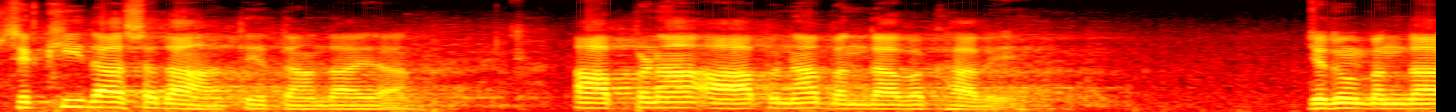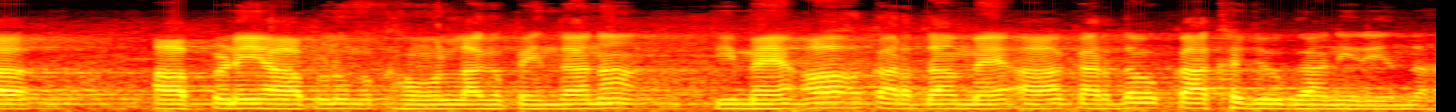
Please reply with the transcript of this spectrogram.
ਸਿੱਖੀ ਦਾ ਸਿਧਾਂਤ ਇਦਾਂ ਦਾ ਆ ਆਪਣਾ ਆਪ ਨਾ ਬੰਦਾ ਵਿਖਾਵੇ। ਜਦੋਂ ਬੰਦਾ ਆਪਣੇ ਆਪ ਨੂੰ ਵਿਖਾਉਣ ਲੱਗ ਪੈਂਦਾ ਨਾ ਕਿ ਮੈਂ ਆਹ ਕਰਦਾ, ਮੈਂ ਆਹ ਕਰਦਾ, ਉਹ ਕੱਖ ਜੋਗਾ ਨਹੀਂ ਰਹਿੰਦਾ।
